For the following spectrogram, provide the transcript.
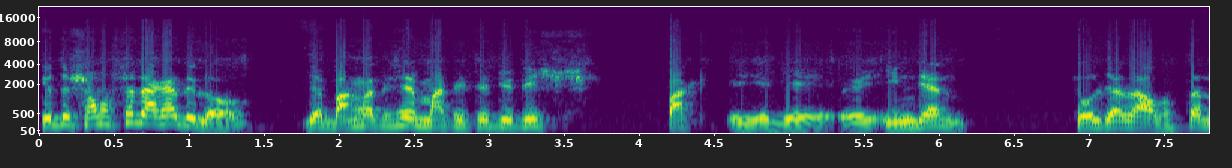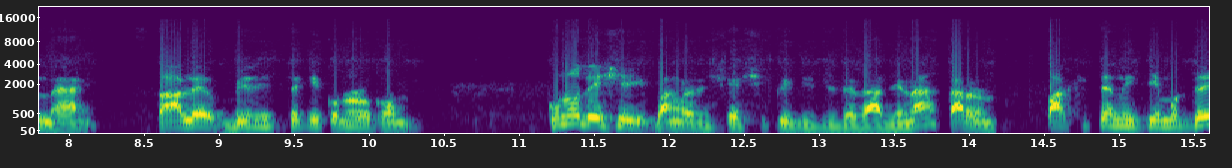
কিন্তু সমস্যা দেখা দিল যে বাংলাদেশের মাটিতে যদি যে ইন্ডিয়ান সোলজাররা অবস্থান নেয়, তাহলে বিদেশ থেকে কোনো রকম কোনো দেশেই বাংলাদেশকে স্বীকৃতি দিতে রাজি না। কারণ পাকিস্তান ইতিমধ্যে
